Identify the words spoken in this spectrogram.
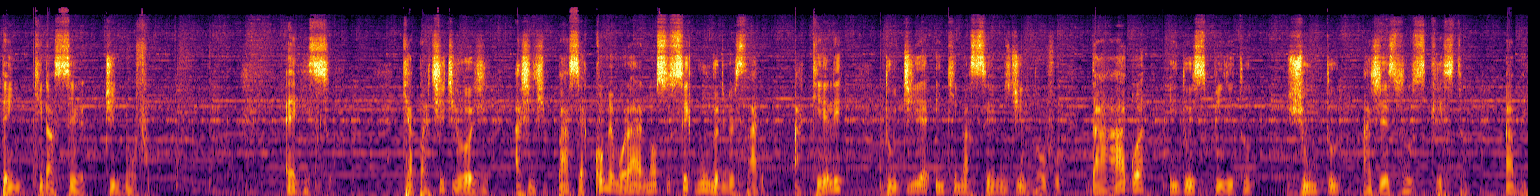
tem que nascer de novo. É isso. Que a partir de hoje a gente passe a comemorar nosso segundo aniversário, aquele do dia em que nascemos de novo, da água e do Espírito, junto a Jesus Cristo. Amém.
